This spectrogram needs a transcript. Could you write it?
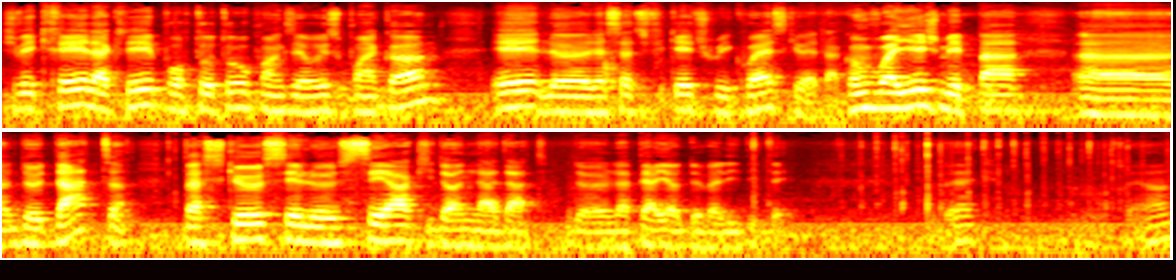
Je vais créer la clé pour toto.xerus.com et le, le certificate request qui va être là. Comme vous voyez, je mets pas euh, de date parce que c'est le CA qui donne la date de la période de validité. Québec, Montréal.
